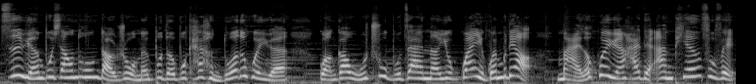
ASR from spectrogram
资源不相通导致我 们不得不开很多的会员，广告无处不在呢，又关也关不掉。买了会员还得按篇付费，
